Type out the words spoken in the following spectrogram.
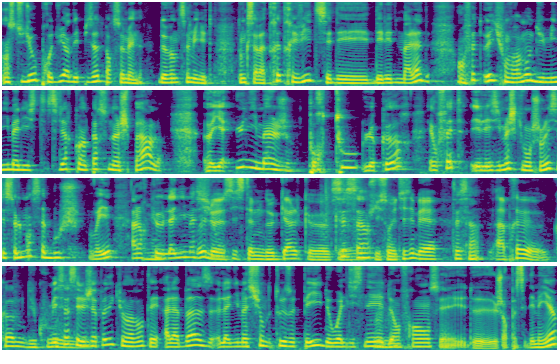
un studio produit un épisode par semaine de 25 minutes. Donc ça va très très vite, c'est des délais de malade. En fait, eux, ils font vraiment du minimaliste. C'est-à-dire quand un personnage parle, euh, il y a une image pour tout le corps, et en fait, et les images qui vont changer, c'est seulement sa bouche. Vous voyez? Alors que l'animation. Oui, le système de calque euh, que- ça. qui sont utilisés, mais C'est ça. après, euh, comme du coup. Mais ça, c'est les Japonais qui ont inventé. À la base, l'animation de tous les autres pays, de Walt Disney, Mhm. de en France et de j'en passais des meilleurs,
